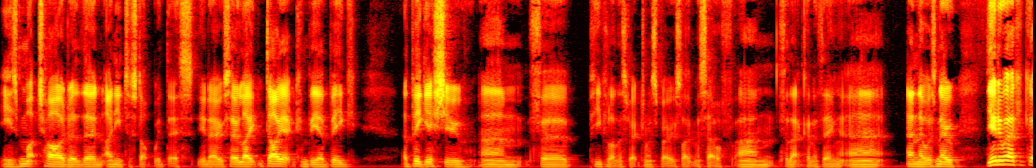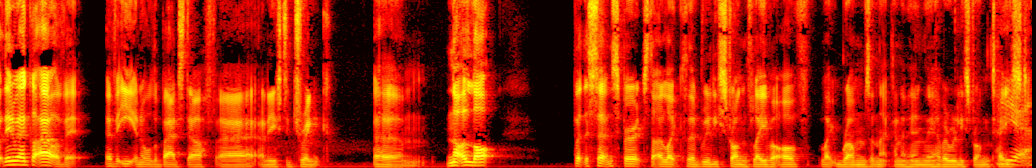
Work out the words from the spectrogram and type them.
is much harder than I need to stop with this, you know. So like diet can be a big a big issue um, for people on the spectrum, I suppose, like myself, um, for that kind of thing. Uh, and there was no the only way I could the only way I got out of it of eating all the bad stuff. Uh, and I used to drink um, not a lot, but there's certain spirits that I like the really strong flavor of, like rums and that kind of thing. They have a really strong taste. Yeah.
